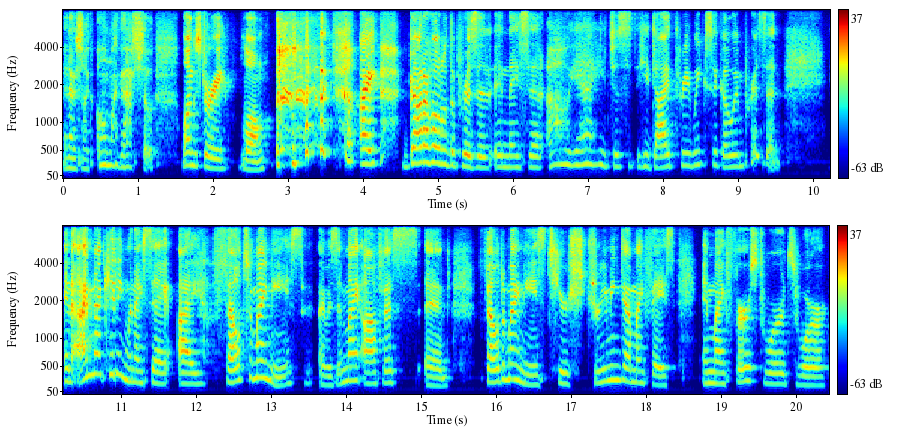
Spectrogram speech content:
and I was like, oh my gosh. So long story long. I got a hold of the prison and they said, "Oh yeah, he just he died 3 weeks ago in prison." And I'm not kidding when I say I fell to my knees. I was in my office and fell to my knees, tears streaming down my face, and my first words were,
